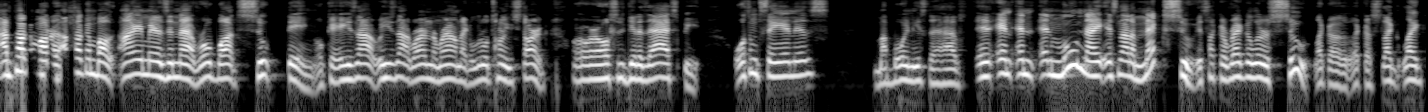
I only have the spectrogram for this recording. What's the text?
I'm talking about. I'm talking about Iron Man's in that robot suit thing. Okay, he's not. He's not running around like a little Tony Stark, or else he'd get his ass beat. What I'm saying is, my boy needs to have. And and and, and Moon Knight is not a mech suit. It's like a regular suit, like a like a like like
